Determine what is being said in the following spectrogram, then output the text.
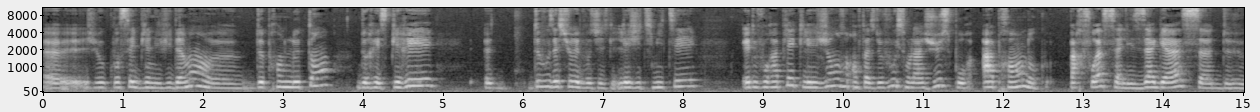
je vous conseille bien évidemment de prendre le temps de respirer, de vous assurer de votre légitimité et de vous rappeler que les gens en face de vous, ils sont là juste pour apprendre. Donc parfois, ça les agace de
